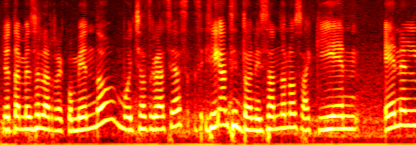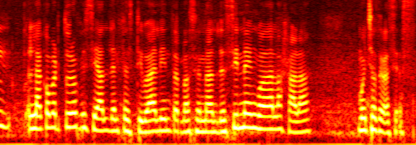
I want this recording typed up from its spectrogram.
Yo también se las recomiendo. Muchas gracias. Sigan sintonizándonos aquí en, en la cobertura oficial del Festival Internacional de Cine en Guadalajara. Muchas gracias.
